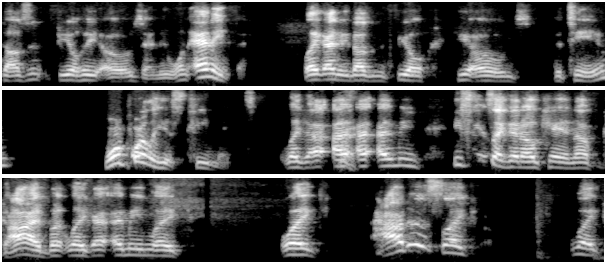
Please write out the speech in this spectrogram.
doesn't feel he owes anyone anything. Like, and he doesn't feel he owes the team. More importantly, his teammates. Like, I, Right. I, I mean, he seems like an okay enough guy, but like, I, I mean, like, like, how does like, like,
